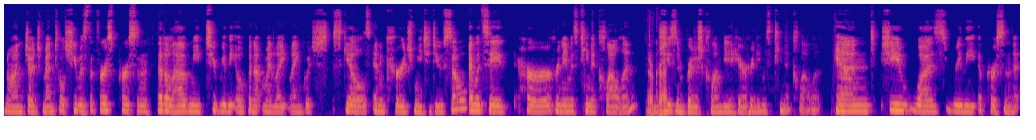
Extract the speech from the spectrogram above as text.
non-judgmental. She was the first person that allowed me to really open up my light language skills and encouraged me to do so. I would say her her name is Tina Cleland. Okay. She's in British Columbia here. Her name is Tina Cleland. Okay. And she was really a person that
